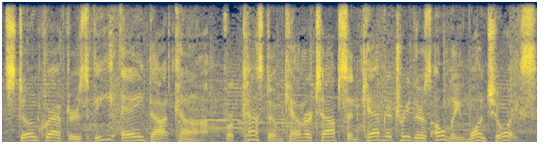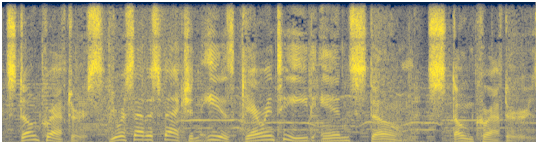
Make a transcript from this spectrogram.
StonecraftersVA.com. For custom countertops and cabinetry, there's only one choice Stonecrafters. Your satisfaction is guaranteed in stone. Stonecrafters.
